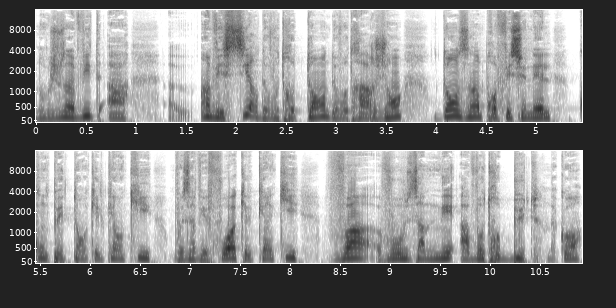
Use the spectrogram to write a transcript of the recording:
Donc je vous invite à euh, investir de votre temps, de votre argent dans un professionnel compétent, quelqu'un en qui vous avez foi, quelqu'un qui va vous amener à votre but, d'accord?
